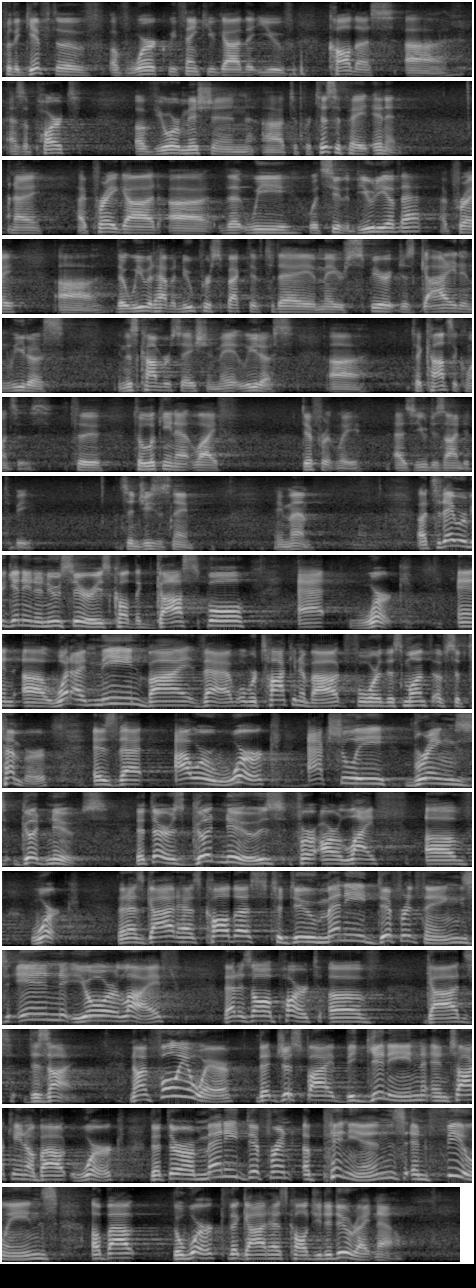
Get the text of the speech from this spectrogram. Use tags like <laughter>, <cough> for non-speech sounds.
for the gift of, of work. We thank you, God, that you've called us uh, as a part of your mission uh, to participate in it. And I, I pray, God, uh, that we would see the beauty of that. I pray uh, that we would have a new perspective today, and may your spirit just guide and lead us in this conversation. May it lead us uh, to consequences, to, to looking at life differently as you designed it to be. It's in Jesus' name. Amen. Uh, today we're beginning a new series called The Gospel at Work. And uh, what I mean by that, what we're talking about for this month of September, is that our work actually brings good news. That there is good news for our life of work. That as God has called us to do many different things in your life, that is all part of God's design. Now, I'm fully aware that just by beginning and talking about work, that there are many different opinions and feelings about the work that God has called you to do right now.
